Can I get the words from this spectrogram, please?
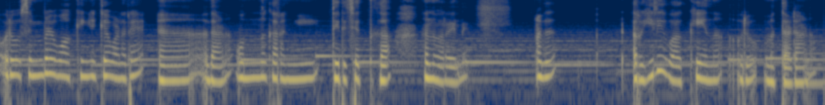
ഒരു സിമ്പിൾ വാക്കിംഗ് ഒക്കെ വളരെ ഇതാണ്. ഒന്ന് കറങ്ങി തിരിച്ചെത്തുക എന്ന് പറയില്ലേ? അത് റിയലി വർക്ക് ചെയ്യുന്ന ഒരു മെത്തഡാണ്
